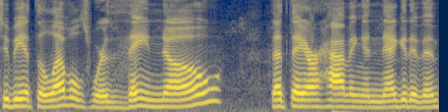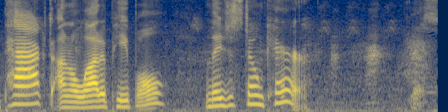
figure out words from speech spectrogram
to be at the levels where they know that they are having a negative impact on a lot of people and they just don't care. Yes.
